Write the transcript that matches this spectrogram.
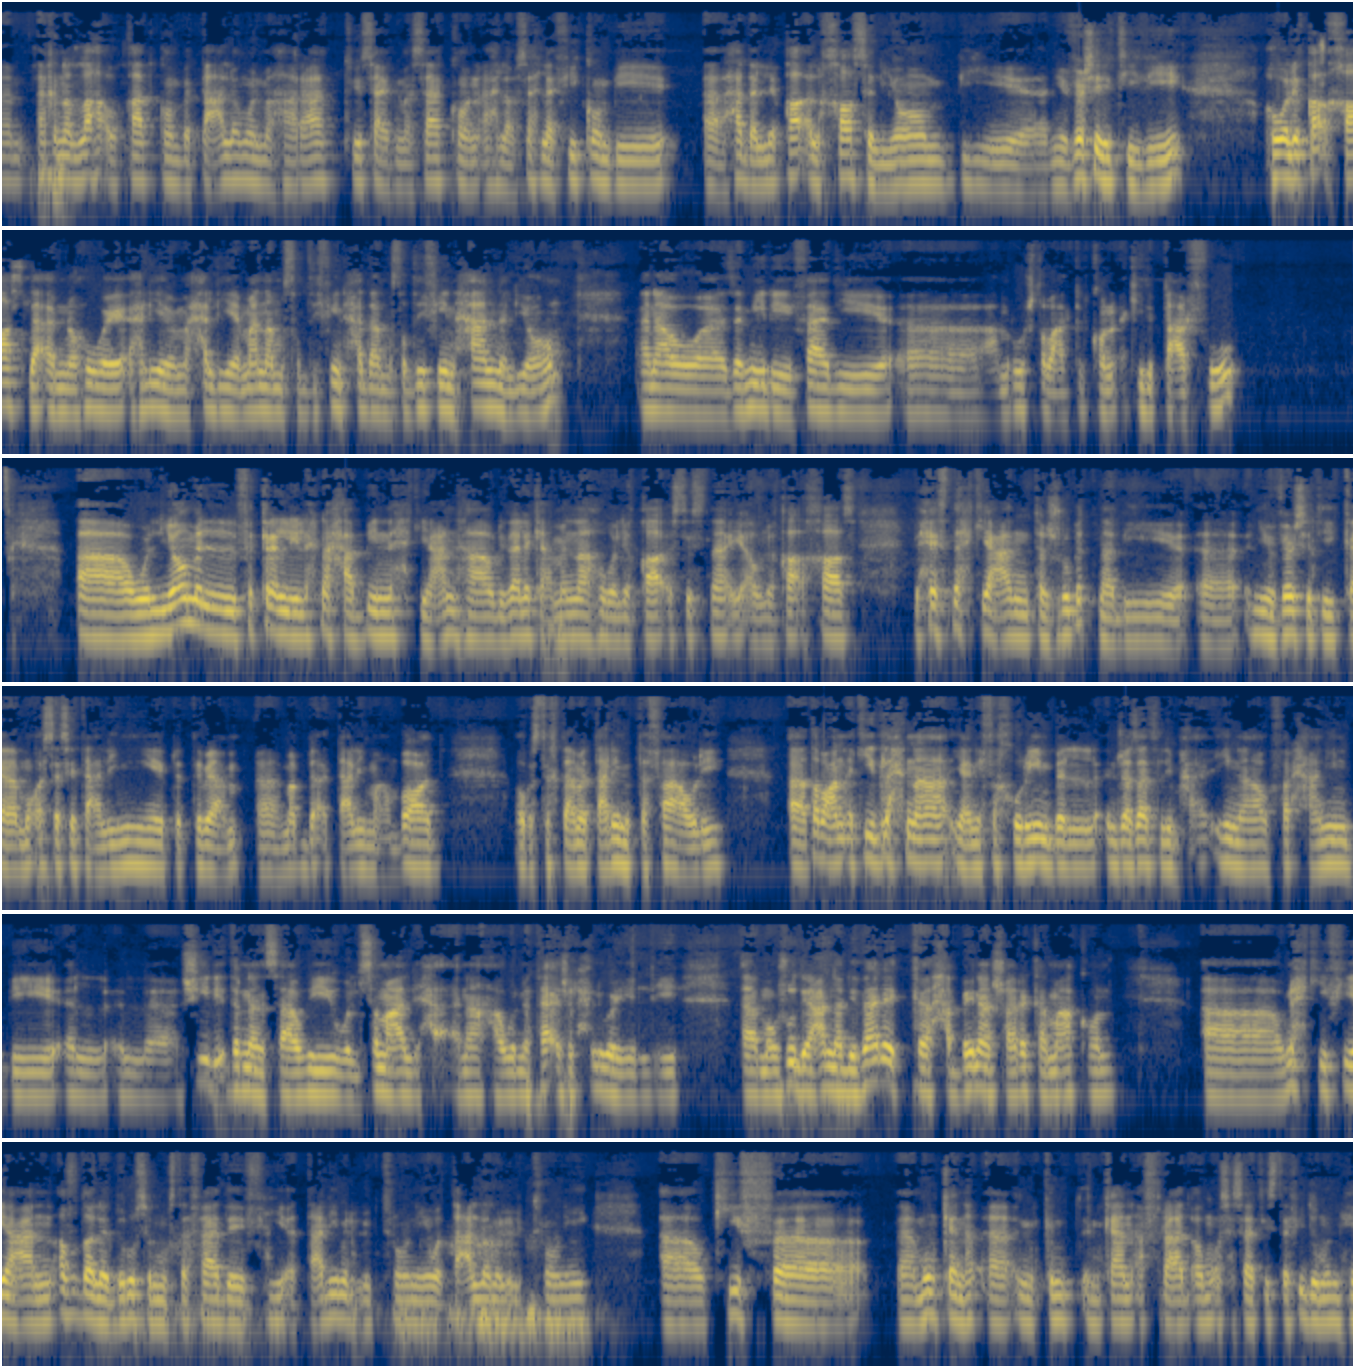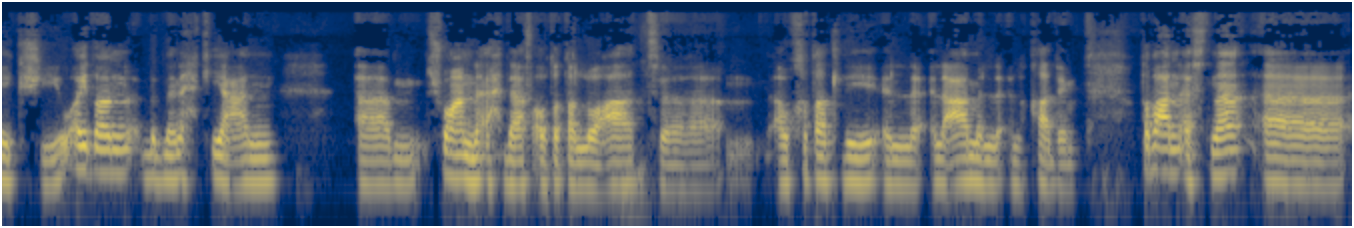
أغنى الله أوقاتكم بالتعلم والمهارات. يسعد مساكم. أهلا وسهلا فيكم بهذا اللقاء الخاص اليوم بيونيفرسيتي تي في هو لقاء خاص لأنه هو أهلية محلية معنا مستضيفين حدا مستضيفين حالنا اليوم. أنا وزميلي فادي آه، عمروش طبعا كلكم أكيد بتعرفوه. آه واليوم الفكرة اللي نحن حابين نحكي عنها ولذلك عملنا هو لقاء استثنائي أو لقاء خاص بحيث نحكي عن تجربتنا بيونيفرسيتي كمؤسسة تعليمية بتتبع آه، مبدأ التعليم عن بعد أو باستخدام التعليم التفاعلي. آه، طبعا أكيد نحن يعني فخورين بالإنجازات اللي محققينها وفرحانين بالشيء اللي قدرنا نساويه والسمعة اللي حققناها والنتائج الحلوة اللي آه، موجودة عندنا لذلك حبينا نشاركها معكم. آه، ونحكي فيها عن أفضل الدروس المستفادة في التعليم الإلكتروني والتعلم الإلكتروني. آه، وكيف آه، ممكن إن كنت إن كان أفراد أو مؤسسات يستفيدوا من هيك شيء. وأيضا بدنا نحكي عن شو عندنا أهداف أو تطلعات أو خطط للعام القادم. طبعا أثناء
